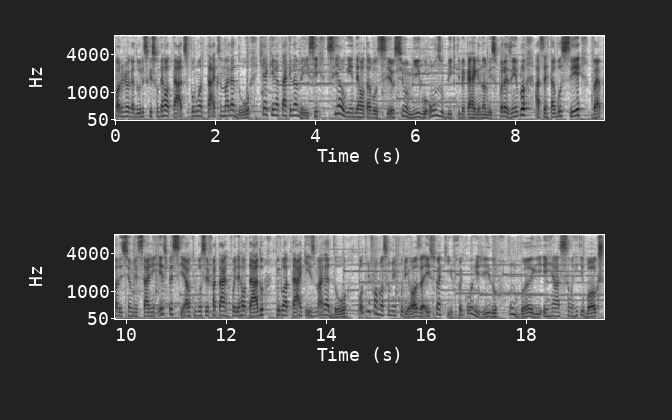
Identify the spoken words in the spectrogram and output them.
para os jogadores que são derrotados por um ataque esmagador, que é aquele ataque da Mace. Se alguém derrotar você, o seu amigo ou um zumbi que estiver carregando a Mace, por exemplo, acertar você, vai aparecer uma mensagem especial que você foi derrotado pelo ataque esmagador. Outra informação bem curiosa, isso aqui foi corrigido um bug em relação ao hitbox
